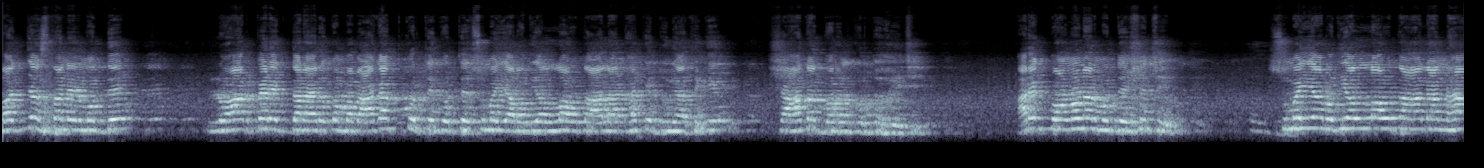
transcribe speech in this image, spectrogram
লজ্জাস্থানের মধ্যে লোহার পেরেক দ্বারা এরকমভাবে আঘাত করতে করতে সুমাইয়া রদি আল্লাহ আনহাকে দুনিয়া থেকে শাহাদাত বরণ করতে হয়েছে। আরেক বর্ণনার মধ্যে এসেছে, সুমাইয়া রদি আল্লাহ আনহা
